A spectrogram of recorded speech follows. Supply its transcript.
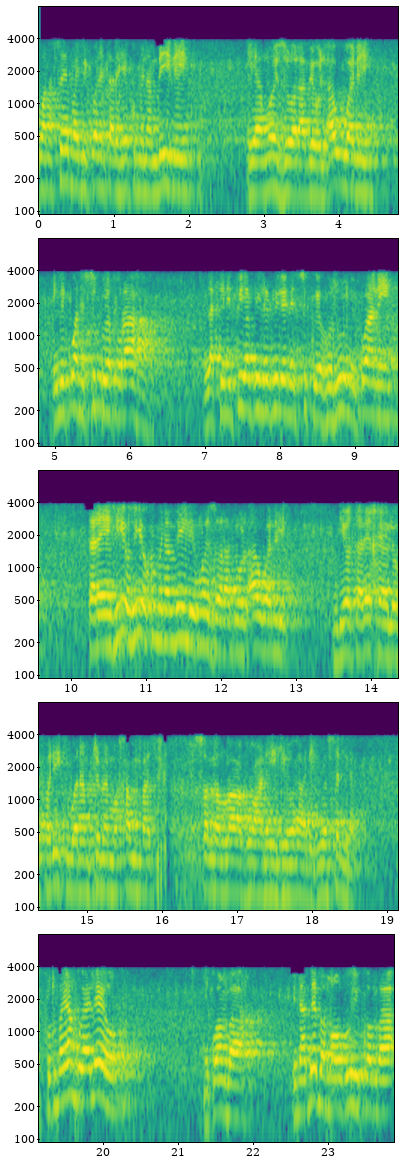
wanasema ilikuwa ni tarehe mbili ya mwezi wa Rabiul Awwali. Ilikuwa ni siku ya furaha lakini pia vile vile ni siku ya huzuni kwani tarehe hiyo hiyo mbili mwezi wa Rabiul Awwali ndiyo tarehe aliyofariki bwana mtume Muhammad sallallahu alayhi wa alihi wasallam hotuba yangu ya leo ni kwamba inabeba maudhui kwamba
